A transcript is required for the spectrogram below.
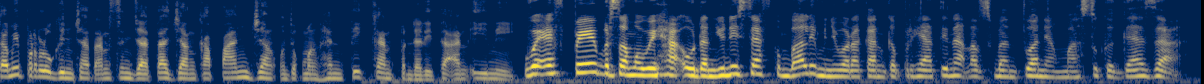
Kami perlu gencatan senjata jangka panjang untuk menghentikan penderitaan ini. WFP bersama WHO dan UNICEF kembali menyuarakan keprihatinan atas bantuan yang masuk ke Gaza.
